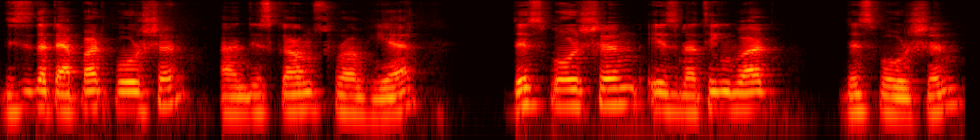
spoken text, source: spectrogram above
This is the tapered portion and this comes from here. This portion is nothing but this portion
